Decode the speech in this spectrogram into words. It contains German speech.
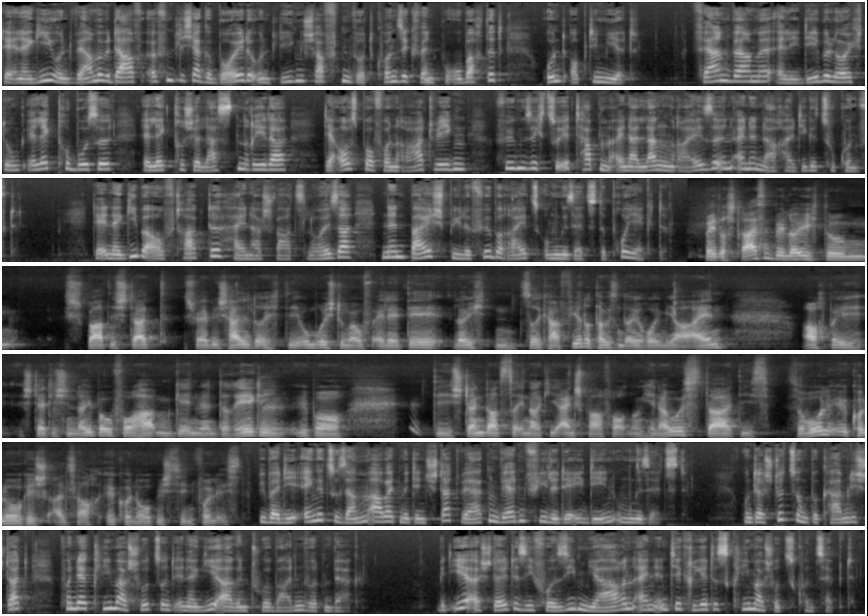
Der Energie- und Wärmebedarf öffentlicher Gebäude und Liegenschaften wird konsequent beobachtet und optimiert. Fernwärme, LED-Beleuchtung, Elektrobusse, elektrische Lastenräder, der Ausbau von Radwegen fügen sich zu Etappen einer langen Reise in eine nachhaltige Zukunft. Der Energiebeauftragte Heiner Schwarz-Leuser nennt Beispiele für bereits umgesetzte Projekte. Bei der Straßenbeleuchtung spart die Stadt Schwäbisch Hall durch die Umrüstung auf LED-Leuchten ca. 400.000 Euro im Jahr ein. Auch bei städtischen Neubauvorhaben gehen wir in der Regel über die Standards der Energieeinsparverordnung hinaus, da dies sowohl ökologisch als auch ökonomisch sinnvoll ist. Über die enge Zusammenarbeit mit den Stadtwerken werden viele der Ideen umgesetzt. Unterstützung bekam die Stadt von der Klimaschutz- und Energieagentur Baden-Württemberg. Mit ihr erstellte sie vor sieben Jahren ein integriertes Klimaschutzkonzept.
